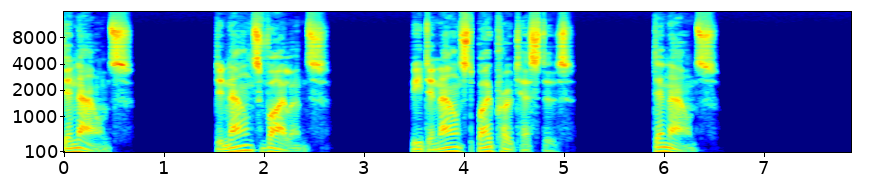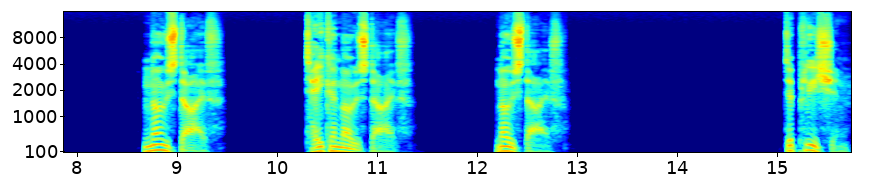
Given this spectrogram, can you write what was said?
Denounce. Denounce violence. Be denounced by protesters. Denounce. Nosedive. Take a nosedive. Nosedive. Depletion.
